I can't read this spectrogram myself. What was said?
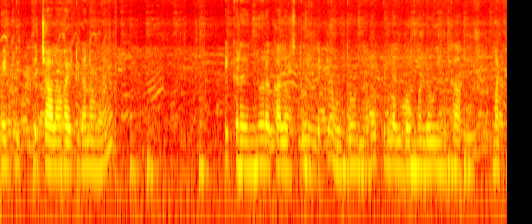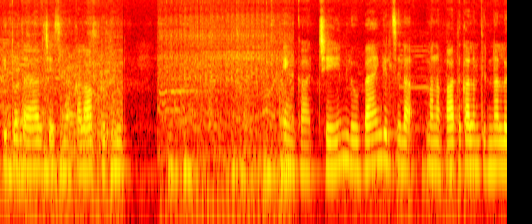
మెట్లు అయితే చాలా హైట్గానే ఉన్నాయి. ఇక్కడ ఎన్నో రకాల వస్తువులు పెట్టి అమ్ముతూ ఉన్నారు. పిల్లల బొమ్మలు ఇంకా మట్టితో తయారు చేసిన కళాకృతులు ఇంకా చైన్లు బ్యాంగిల్స్ ఇలా మన పాతకాలం తిరునాళ్ళలో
